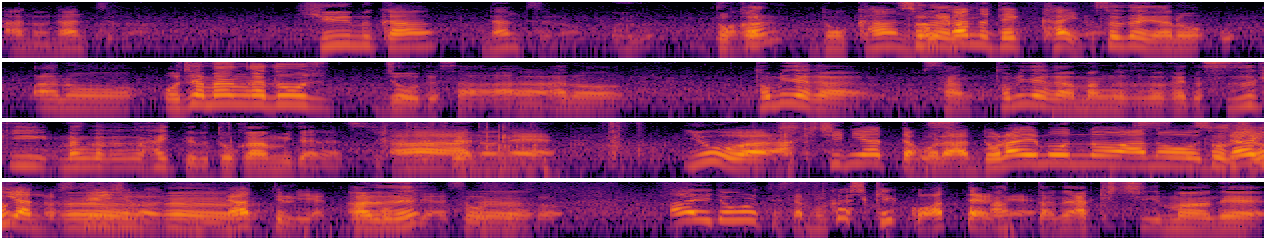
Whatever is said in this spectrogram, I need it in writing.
あのなんつうのヒューム缶？なんつうの？土管土管土管のでっかいの。それ何？あのおあのおじゃ漫画道場でさ、ん。あの富永さん富永漫画家が描いた鈴木漫画家が入ってる土管みたいなやつじゃあーあのね要は空き地にあったほらドラえもんのあのジャイアンのステージのうんうんになってるやあれね？そうそうそう、ああいうところってさ昔結構あったよね。あったね。空き地まあね。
